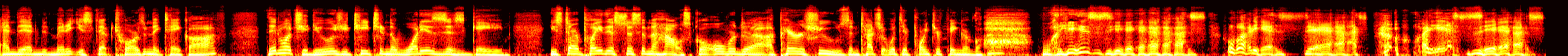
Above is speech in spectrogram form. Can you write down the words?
And then the minute you step towards them, they take off. Then what you do is you teach them the what is this game? You start play this just in the house. Go over to a pair of shoes and touch it with your pointer finger and go, oh, what is this? What is this? What is this?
